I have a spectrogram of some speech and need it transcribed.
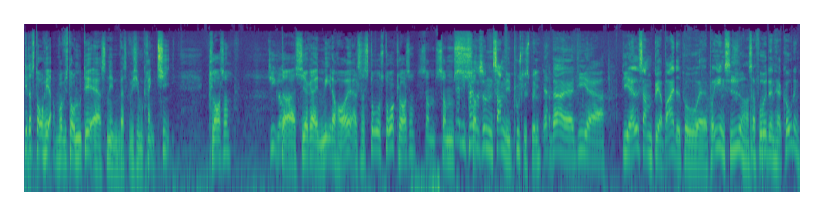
Det, der står her, hvor vi står nu, det er sådan en, hvad skal vi sige, omkring 10 klodser, 10 klodser der er cirka en meter høje, altså store, store klodser, som... som ja, de passer som, sådan sammen i et puslespil. Ja. Og der er, de er, de er alle sammen bearbejdet på, øh, på en side, og så har fået den her coating.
